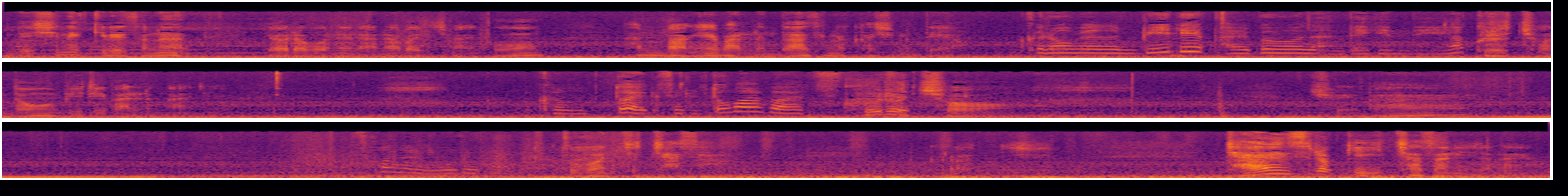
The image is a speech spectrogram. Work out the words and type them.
근데 시내길에서는 여러 번에 나눠 바르지 말고 한 방에 바른다 생각하시면 돼요. 그러면 미리 밟으면 안 되겠네요. 그렇죠. 너무 미리 바른 거 아니에요. 그럼 또 엑셀을 또 밟아야지. 그렇죠. 출발. 선을 모르고. 두 번째 차선. 그렇지. 자연스럽게 2차선이잖아요.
